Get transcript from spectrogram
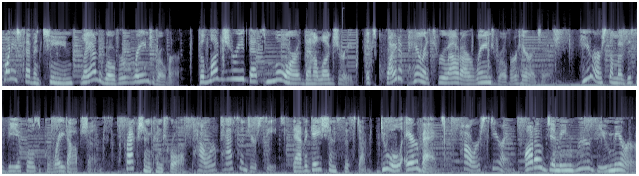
2017 Land Rover Range Rover. The luxury that's more than a luxury. It's quite apparent throughout our Range Rover heritage. Here are some of this vehicle's great options. Traction control, power passenger seat, navigation system, dual airbags, power steering, auto dimming rear view mirror,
